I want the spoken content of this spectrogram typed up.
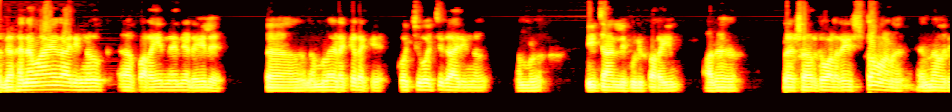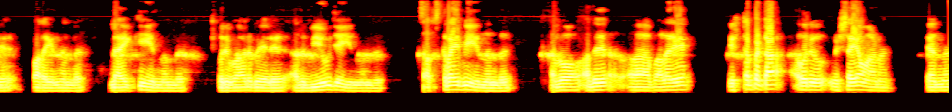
ഗഹനമായ കാര്യങ്ങൾ പറയുന്നതിനിടയിൽ നമ്മൾ ഇടയ്ക്കിടയ്ക്ക് കൊച്ചു കൊച്ചു കാര്യങ്ങൾ നമ്മൾ ഈ ചാനലിൽ കൂടി പറയും. അത് പ്രേക്ഷകർക്ക് വളരെ ഇഷ്ടമാണ് എന്ന് അവർ പറയുന്നുണ്ട് ലൈക്ക് ചെയ്യുന്നുണ്ട്. ഒരുപാട് പേര് അത് വ്യൂ ചെയ്യുന്നുണ്ട് സബ്സ്ക്രൈബ് ചെയ്യുന്നുണ്ട്. അപ്പോൾ അത് വളരെ ഇഷ്ടപ്പെട്ട ഒരു വിഷയമാണ് എന്ന്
